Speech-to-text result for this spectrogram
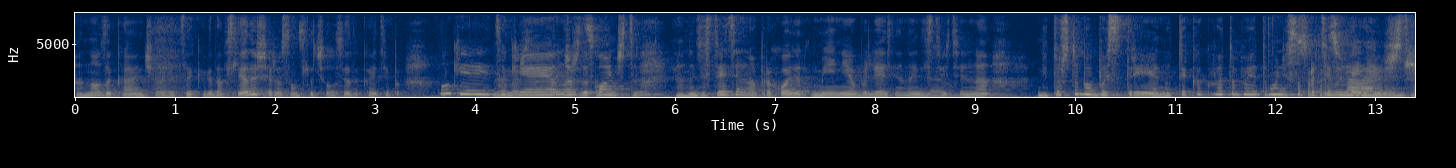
оно заканчивается. И когда в следующий раз он случился, я такая типа, окей, it's okay, оно же закончится. Да. И оно действительно проходит менее болезненно, и действительно не то чтобы быстрее, но ты как будто бы этому не сопротивляешься.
